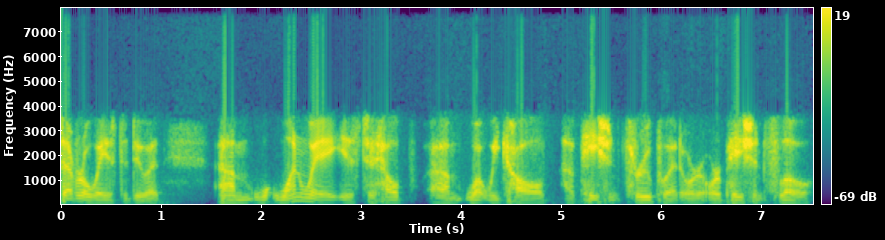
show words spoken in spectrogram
several ways to do it. Um, w- one way is to help um, what we call patient throughput or, or patient flow.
